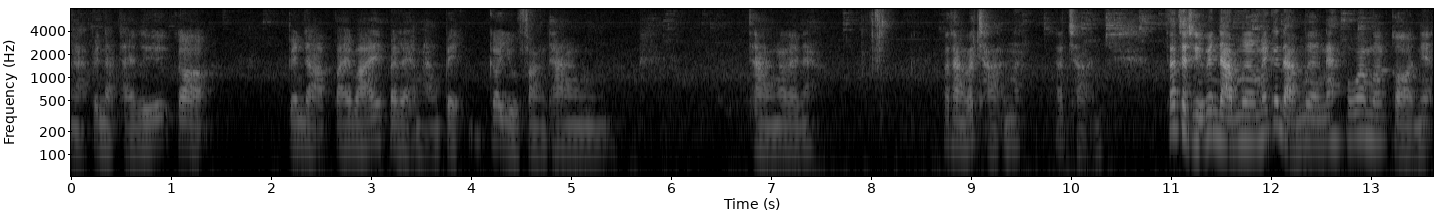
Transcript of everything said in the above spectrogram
อ่าเป็นดาบไทยลื้อก็เป็นดาบปลายไว้ปลายแหลมหางเป็ด ก็อยู่ฝั่งทางทางอะไรนะก็ทางรัชฉานนะรัชฉาน ถ้าจะถือเป็นดาบเมืองไหมก็ดาบเมืองนะ เพราะว่าเมื่อก่อนเนี่ย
